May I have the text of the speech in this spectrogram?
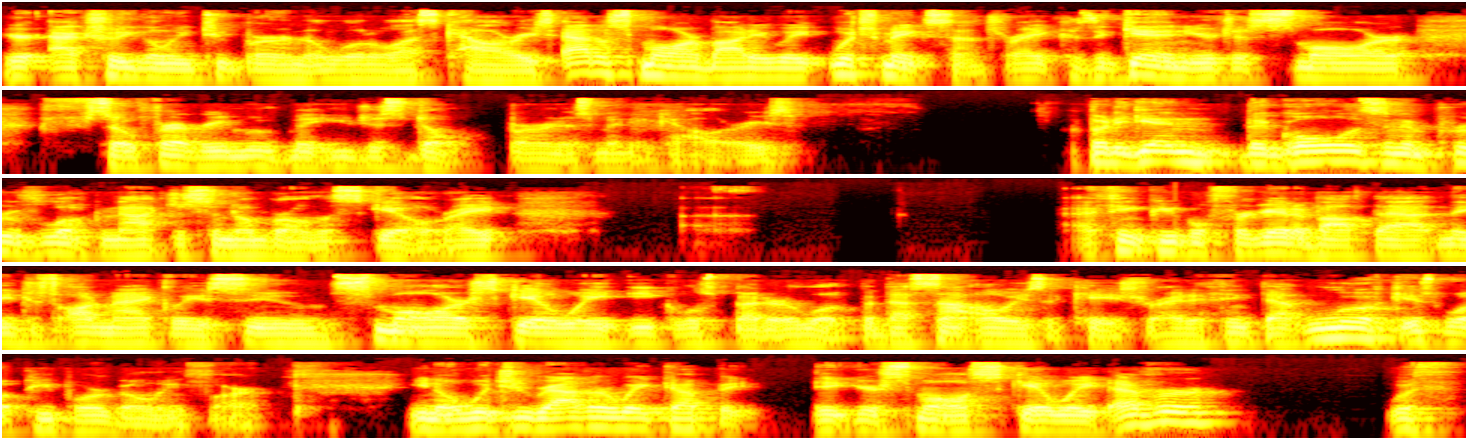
you're actually going to burn a little less calories at a smaller body weight, which makes sense, right? Because again, you're just smaller. So for every movement, you just don't burn as many calories. But again, the goal is an improved look, not just a number on the scale, right? I think people forget about that and they just automatically assume smaller scale weight equals better look, but that's not always the case, right? I think that look is what people are going for. You know, would you rather wake up at, at your smallest scale weight ever with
